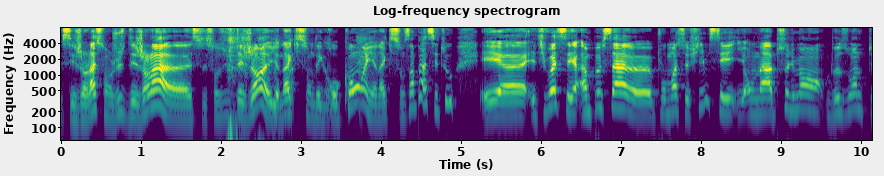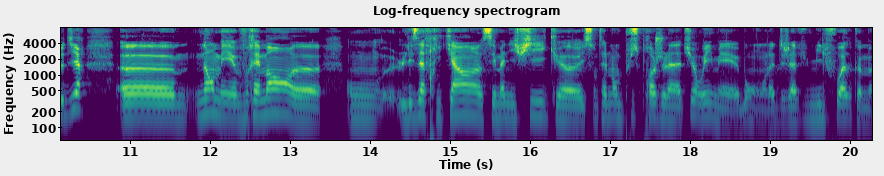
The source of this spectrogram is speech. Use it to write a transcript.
ces gens-là sont juste des gens-là. Euh, ce sont juste des gens. Il y en a qui sont des gros cons et il y en a qui sont sympas, c'est tout. Et, euh, et, tu vois, c'est un peu ça pour moi, ce film. C'est On a absolument besoin de te dire Non, mais vraiment, les Africains, c'est magnifique. ils sont tellement plus proches de la nature. Oui, mais bon, on l'a déjà vu mille fois comme,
